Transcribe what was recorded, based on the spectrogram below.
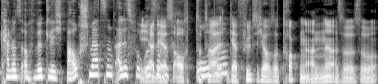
kann uns auch wirklich Bauchschmerzen und alles verursachen. Ja, der ist auch total, oder, der fühlt sich auch so trocken an, ne? Also so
